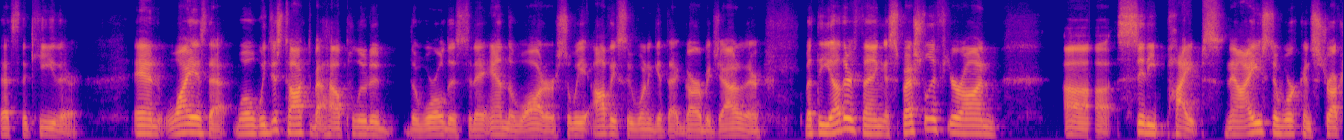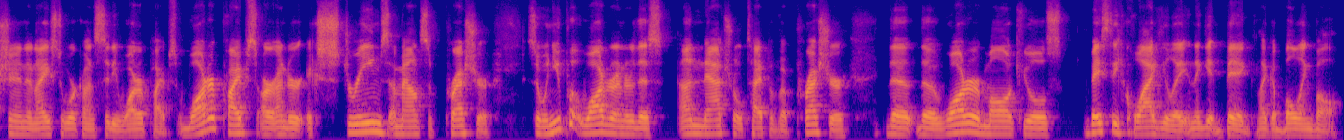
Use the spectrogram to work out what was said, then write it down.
That's the key there. And why is that? Well, we just talked about how polluted the world is today and the water. So we obviously want to get that garbage out of there. But the other thing, especially if you're on uh, city pipes. Now, I used to work construction and I used to work on city water pipes. Water pipes are under extremes amounts of pressure. So when you put water under this unnatural type of a pressure, the the water molecules basically coagulate and they get big like a bowling ball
